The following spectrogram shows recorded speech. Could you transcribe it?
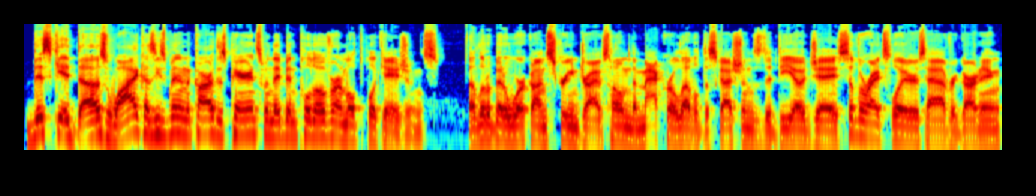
this kid does. Why? Because he's been in the car with his parents when they've been pulled over on multiple occasions a little bit of work on screen drives home the macro level discussions the DOJ civil rights lawyers have regarding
